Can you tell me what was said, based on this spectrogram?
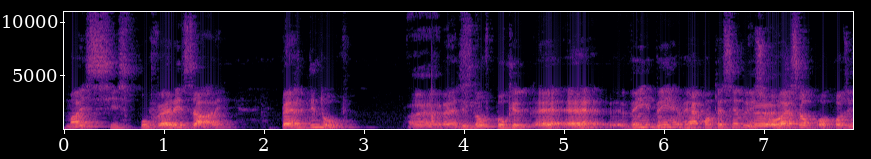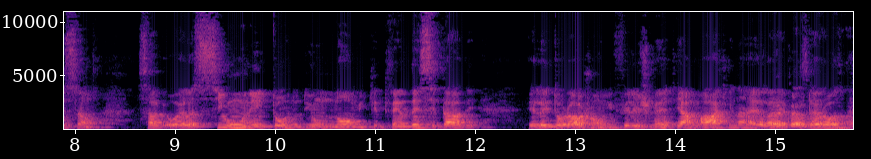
mas se pulverizarem perde de novo. É, perde de novo, porque é, é, vem, vem, vem acontecendo isso. É. Ou essa oposição, sabe? Ou ela se une em torno de um nome que tem densidade eleitoral, João. Infelizmente, a máquina ela é, é poderosa. Né?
